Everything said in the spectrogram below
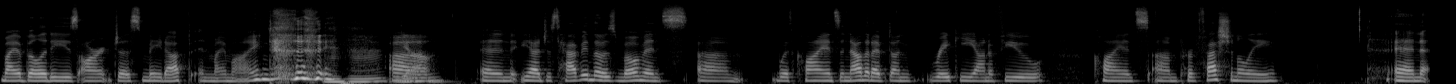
my abilities aren't just made up in my mind mm-hmm. yeah. Um, and yeah just having those moments um, with clients and now that I've done Reiki on a few clients um, professionally and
